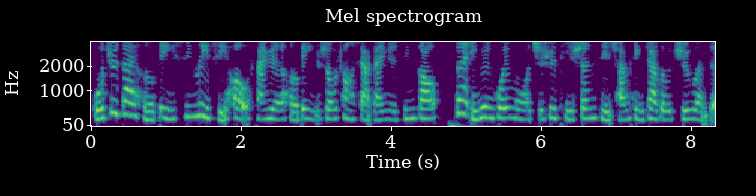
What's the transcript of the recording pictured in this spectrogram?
国巨在合并新利期后，三月合并营收创下单月新高，在营运规模持续提升及产品价格持稳等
